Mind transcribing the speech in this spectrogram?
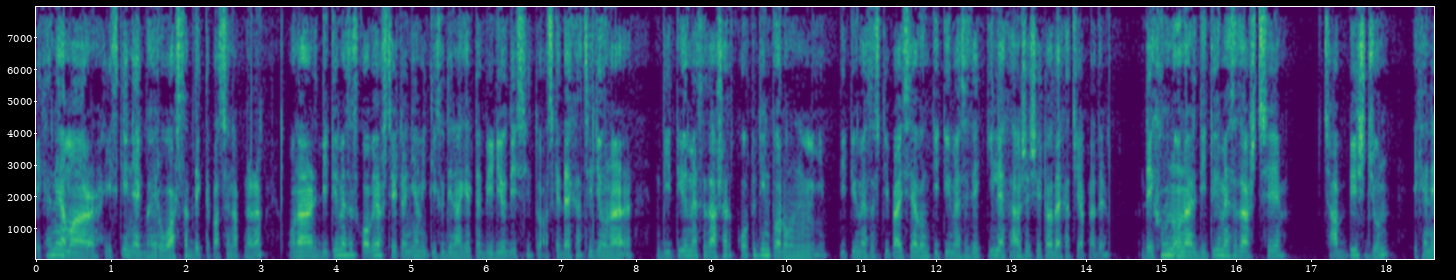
এখানে আমার স্ক্রিনে এক ভাইয়ের হোয়াটসঅ্যাপ দেখতে পাচ্ছেন আপনারা। ওনার দ্বিতীয় মেসেজ কবে আসছে এটা নিয়ে আমি কিছুদিন আগে একটা ভিডিও দিয়েছি। তো আজকে দেখাচ্ছি যে ওনার দ্বিতীয় মেসেজ আসার কতদিন পর উনি তৃতীয় মেসেজটি পাইছে এবং তৃতীয় মেসেজে কি লেখা আসে সেটাও দেখাচ্ছি আপনাদের। দেখুন, ওনার দ্বিতীয় মেসেজ আসছে ছাব্বিশ জুন। এখানে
